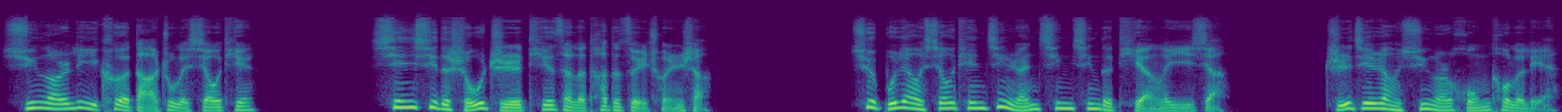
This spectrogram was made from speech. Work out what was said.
薰儿立刻打住了萧天。纤细的手指贴在了他的嘴唇上，却不料萧天竟然轻轻的舔了一下，直接让薰儿红透了脸。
